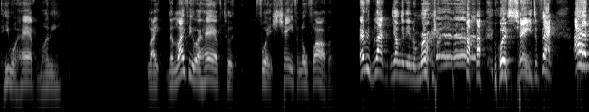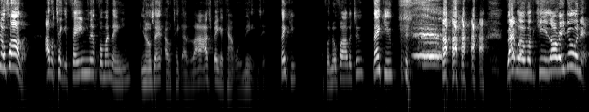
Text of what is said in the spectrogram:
He will have money. Like the life he will have to for exchange for no father. Every black youngin in America will exchange the fact I have no father. I will take it fame for my name. You know what I'm saying? I will take a large bank account with millions in it. Thank you. For no father too. Thank you. black motherfucking kids already doing that.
